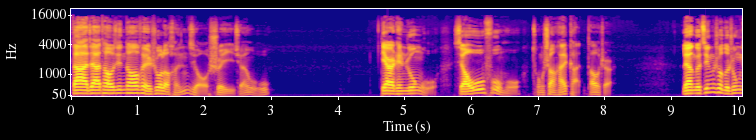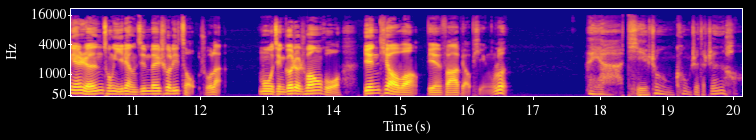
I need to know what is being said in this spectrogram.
大家掏心掏肺说了很久，睡意全无。第二天中午，小吴父母从上海赶到这儿，两个精瘦的中年人从一辆金杯车里走出来，母亲隔着窗户边眺望边发表评论：“哎呀，体重控制的真好。”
